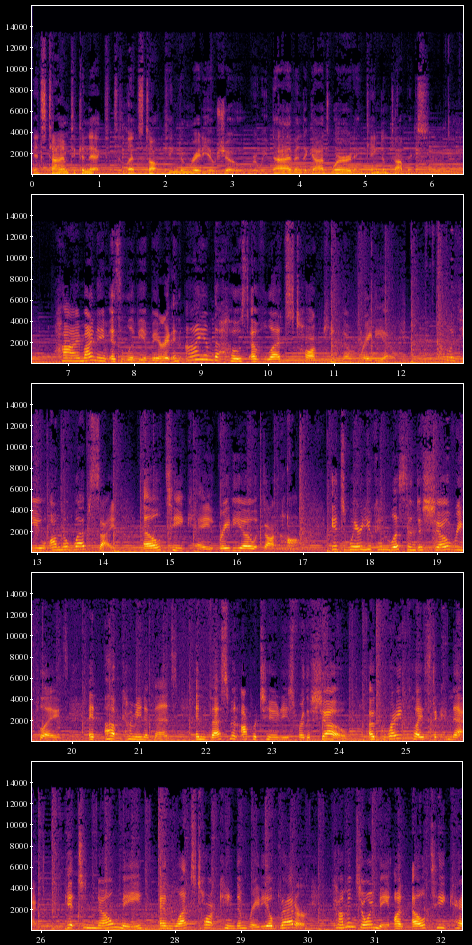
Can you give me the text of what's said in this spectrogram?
It's time to connect to Let's Talk Kingdom radio show, where we dive into God's Word and kingdom topics. Hi, my name is Olivia Barrett, and I am the host of Let's Talk Kingdom Radio. With you on the website, ltkradio.com. It's where you can listen to show replays and upcoming events, investment opportunities for the show. A great place to connect Get to know me and let's talk Kingdom Radio better. Come and join me on ltkradio.com.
